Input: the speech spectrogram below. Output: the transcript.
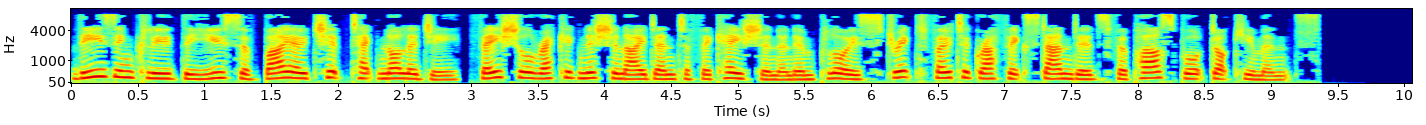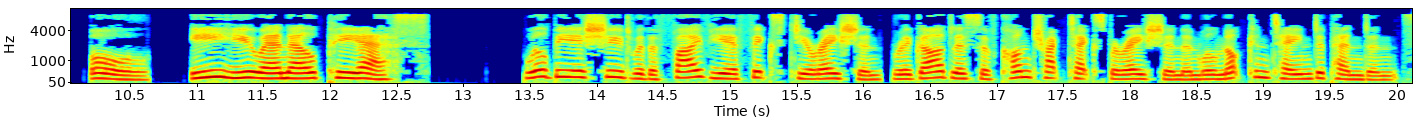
These include the use of biochip technology, facial recognition identification and employs strict photographic standards for passport documents. All EUNLPS will be issued with a five-year fixed duration, regardless of contract expiration and will not contain dependents.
